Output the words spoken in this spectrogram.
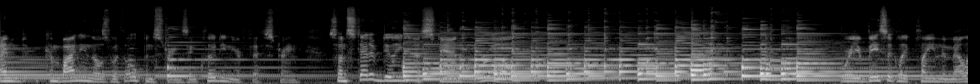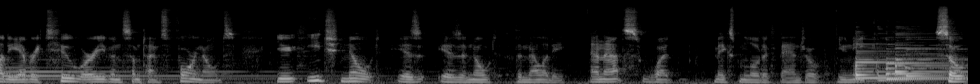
and combining those with open strings, including your fifth string. So instead of doing a standard roll, where you're basically playing the melody every two or even sometimes four notes, you each note is is a note of the melody, and that's what makes melodic banjo unique. So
